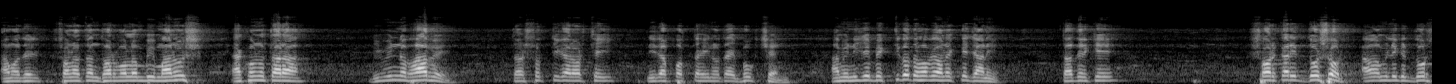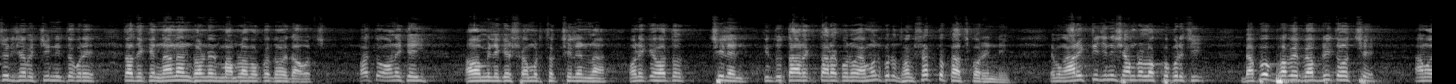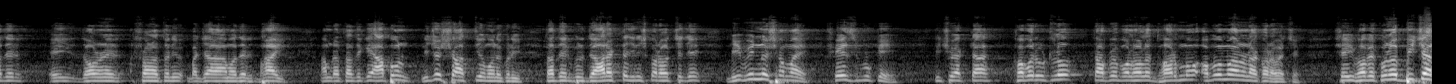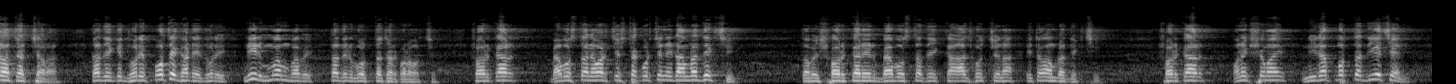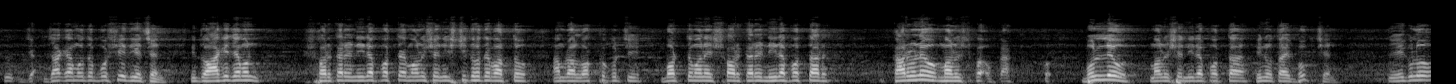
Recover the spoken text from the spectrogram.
আমাদের সনাতন ধর্মাবলম্বী মানুষ, এখনও তারা বিভিন্নভাবে তার সত্যিকার অর্থেই নিরাপত্তাহীনতায় ভুগছেন। আমি নিজে ব্যক্তিগতভাবে অনেককে জানি, তাদেরকে সরকারি দোষর, আওয়ামী লীগের দোষর হিসাবে চিহ্নিত করে তাদেরকে নানান ধরনের মামলা মোকদ্দমা দেওয়া হচ্ছে। হয়তো অনেকেই আওয়ামী লীগের সমর্থক ছিলেন না, অনেকে হয়তো ছিলেন, কিন্তু তার, তারা কোনো, এমন কোনো ধ্বংসাত্মক কাজ করেননি। এবং আরেকটি জিনিস আমরা লক্ষ্য করেছি, ব্যাপকভাবে ব্যবহৃত হচ্ছে আমাদের এই ধরনের সনাতনী যারা আমাদের ভাই, আমরা তাদেরকে আপন নিজস্ব আত্মীয় মনে করি। তাদের বিরুদ্ধে আরেকটা জিনিস করা হচ্ছে যে, বিভিন্ন সময় ফেসবুকে কিছু একটা খবর উঠল, তারপরে বলা হলো ধর্ম অবমাননা করা হয়েছে। সেইভাবে কোনো বিচার আচার ছাড়া তাদেরকে ধরে পথে ঘাটে ধরে নির্মমভাবে তাদের উপর অত্যাচার করা হচ্ছে। সরকার ব্যবস্থা নেওয়ার চেষ্টা করছেন, এটা আমরা দেখছি। তবে সরকারের ব্যবস্থাতে কাজ হচ্ছে না, এটাও আমরা দেখছি। সরকার অনেক সময় নিরাপত্তা দিয়েছেন জায়গা মতো বসিয়ে দিয়েছেন। কিন্তু আগে যেমন সরকারের নিরাপত্তায় মানুষের নিশ্চিত হতে পারত, আমরা লক্ষ্য করছি বর্তমানে সরকারের নিরাপত্তার কারণেও মানুষ বললেও মানুষের নিরাপত্তাহীনতায় ভুগছেন। তো এগুলো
